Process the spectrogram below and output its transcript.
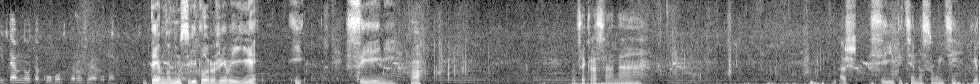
і темного такого рожевого. темно. Ну, світло рожевий є і синій. О. Оце краса, да. Аж світиться на сонці, як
